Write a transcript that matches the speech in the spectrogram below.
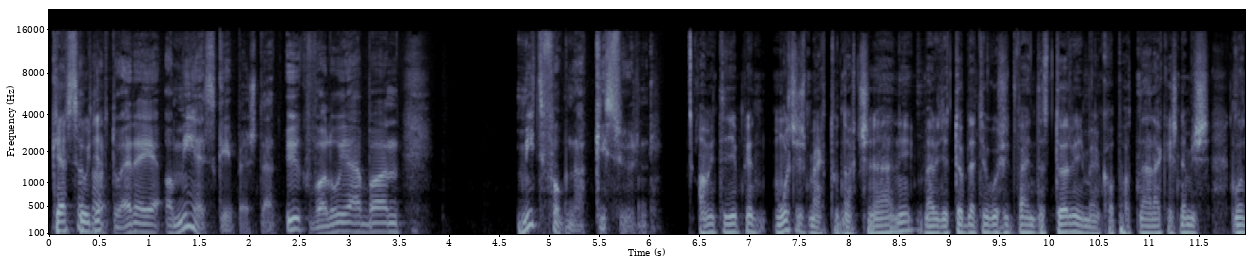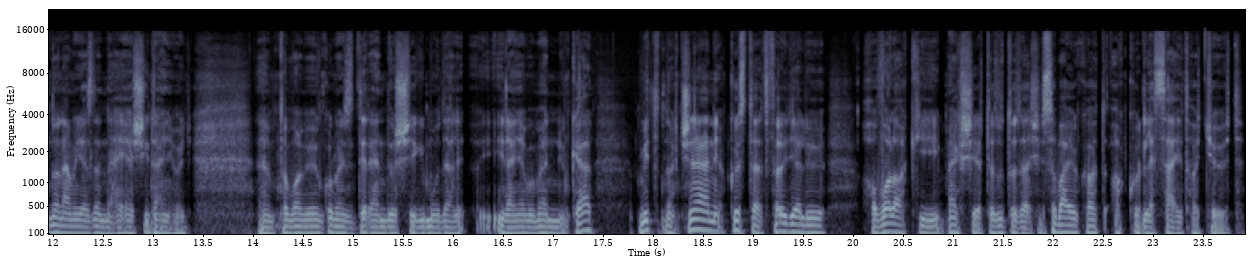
Kettő, visszatartó ugye... ereje a mihez képest? Tehát ők valójában mit fognak kiszűrni? Amit egyébként most is meg tudnak csinálni, mert ugye többletjogosítványt az törvényben kaphatnának, és nem is gondolnám, hogy ez lenne helyes irány, hogy nem tudom, valami önkormányzati rendőrségi modell irányába mennünk kell. Mit tudnak csinálni? A köztelet felügyelő, ha valaki megsérti az utazási szabályokat, akkor leszállíthatja őt.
